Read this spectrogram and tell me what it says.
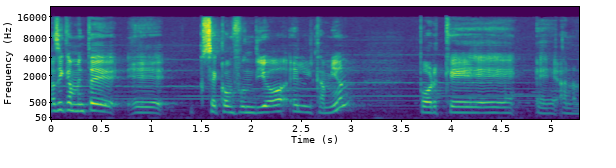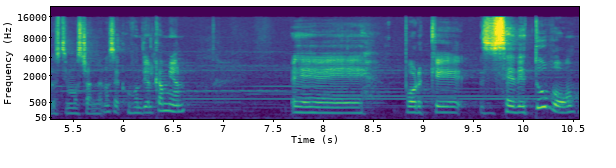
Básicamente eh, se confundió el camión porque, eh, ah, no lo estoy mostrando, no se confundió el camión eh, porque se detuvo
